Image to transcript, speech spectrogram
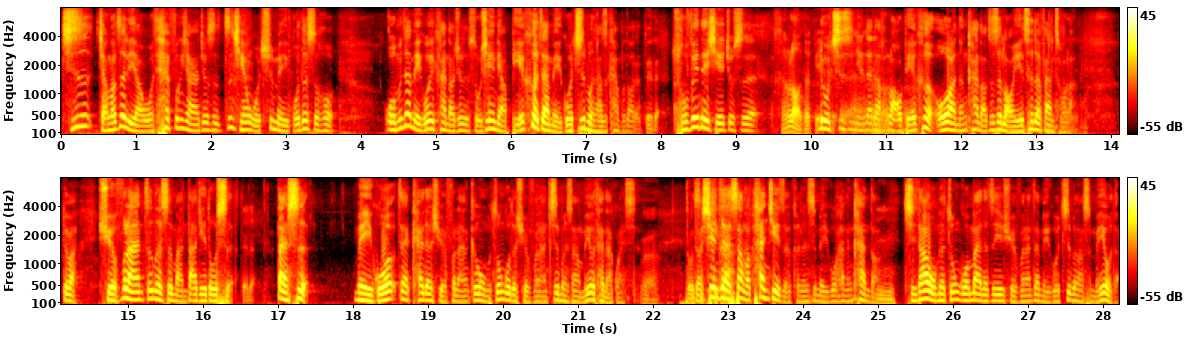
其实讲到这里啊，我再分享一下，就是之前我去美国的时候，我们在美国会看到，就是首先一点，别克在美国基本上是看不到的，对的，除非那些就是很老的六七十年代的老别克，偶尔能看到，这是老爷车的范畴了，对吧？雪佛兰真的是满大街都是，对的。但是美国在开的雪佛兰跟我们中国的雪佛兰基本上没有太大关系。嗯，现在上了探界者，可能是美国还能看到，嗯。其他我们的中国卖的这些雪佛兰，在美国基本上是没有的。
